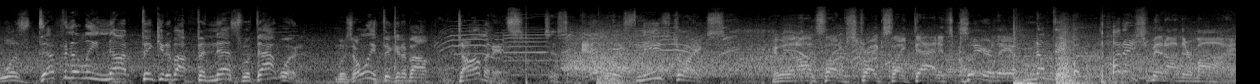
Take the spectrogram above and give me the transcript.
Was definitely not thinking about finesse with that one. Was only thinking about dominance. Just endless knee strikes. And with an onslaught of strikes like that, it's clear they have nothing but punishment on their mind.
